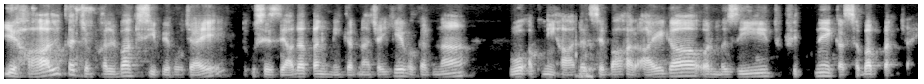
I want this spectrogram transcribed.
یہ حال کا جب غلبہ کسی پہ ہو جائے تو اسے زیادہ تنگ نہیں کرنا چاہیے وہ کرنا وہ اپنی حالت سے باہر آئے گا اور مزید فتنے کا سبب بن جائے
